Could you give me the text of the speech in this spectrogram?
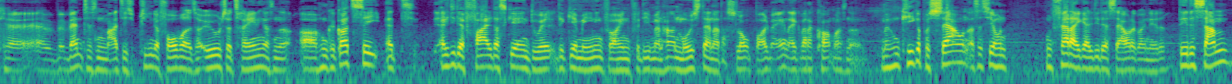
kan, er vant til sådan meget disciplin og forberedelse og øvelser og træning og sådan noget. Og hun kan godt se, at alle de der fejl, der sker i en duel, det giver mening for hende, fordi man har en modstander, der slår bold. Man aner ikke, hvad der kommer og sådan noget. Men hun kigger på serven, og så siger hun, hun fatter ikke alle de der server, der går i nettet. Det er det samme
